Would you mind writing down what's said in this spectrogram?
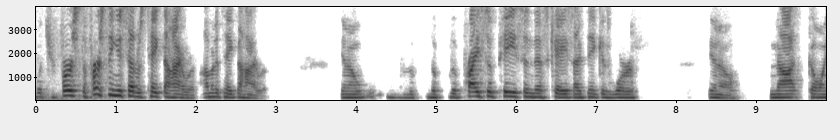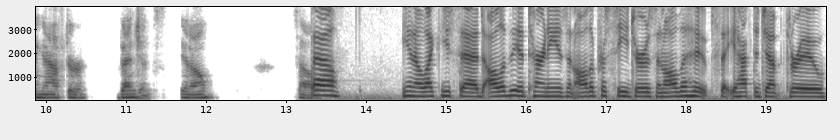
What you first, the first thing you said was take the high road. I'm gonna take the high road. You know, the the, the price of peace in this case, I think, is worth, you know, not going after vengeance. You know, so well, you know, like you said, all of the attorneys and all the procedures and all the hoops that you have to jump through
